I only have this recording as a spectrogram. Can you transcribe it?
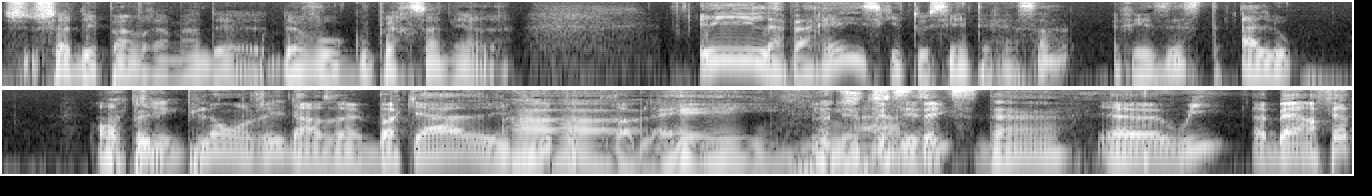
ça dépend vraiment de, de vos goûts personnels. Et l'appareil, ce qui est aussi intéressant, résiste à l'eau. On peut le plonger dans un bocal et puis il n'y a pas de ah, problème. hey, il y en a eu des accidents? Euh, oui, Euh, ben en fait,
